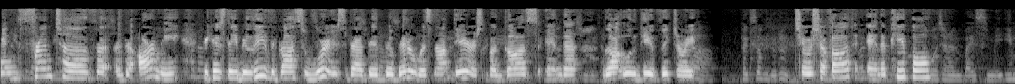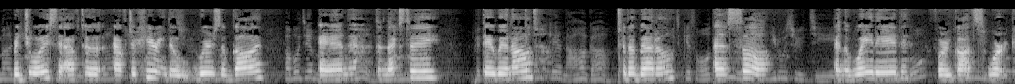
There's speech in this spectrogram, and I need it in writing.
in front of the army because they believed God's words that the, the battle was not theirs but God's and God would give victory. Jehoshaphat and the people rejoiced after, after hearing the words of God, and the next day they went out to the battle and saw and waited for God's work.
